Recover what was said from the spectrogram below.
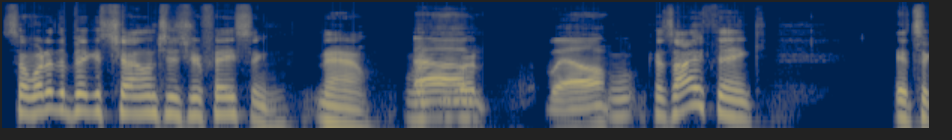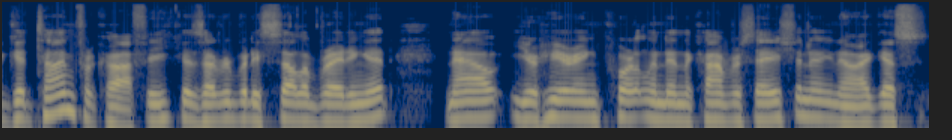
So, what are the biggest challenges you're facing now? um, well, Because I think it's a good time for coffee because everybody's celebrating it. Now you're hearing Portland in the conversation, and you know, I guess,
